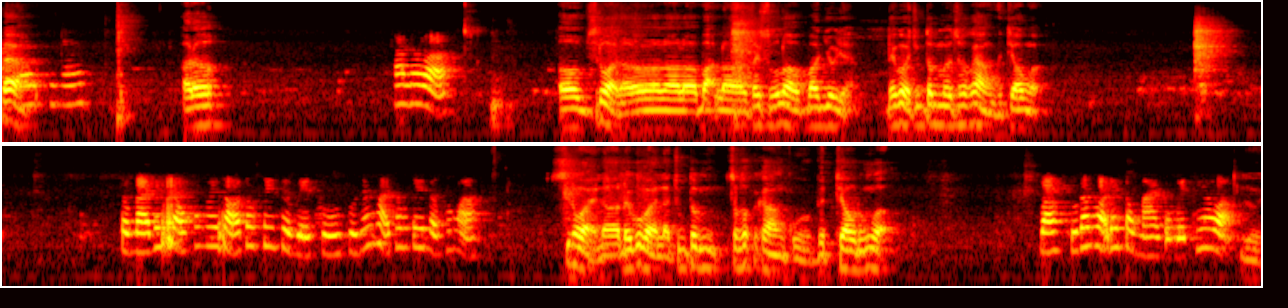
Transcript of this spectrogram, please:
Đây ở à? đây, nghe. Alo. Alo ạ? Ờ, xin hỏi là, là, là, là bạn là doanh số là bao nhiêu nhỉ? Đấy có phải trung tâm cho khách hàng của Viettel không ạ? Tổng đài bên cháu không nghe rõ thông tin từ về số số nhắc lại thông tin được không ạ? Xin hỏi là đây có phải là trung tâm chăm sóc khách hàng của Viettel đúng không ạ? Vâng, chú đang gọi lên tổng đài của Viettel ạ. Rồi.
